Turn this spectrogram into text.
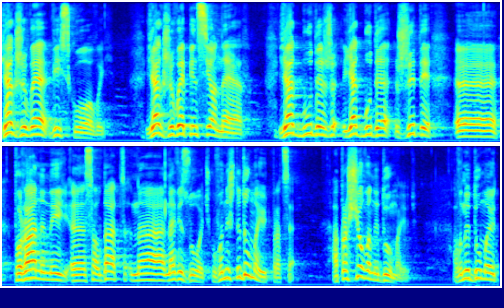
як живе військовий, як живе пенсіонер, як буде, як буде жити е, поранений е, солдат на, на візочку. Вони ж не думають про це. А про що вони думають? А вони думають,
